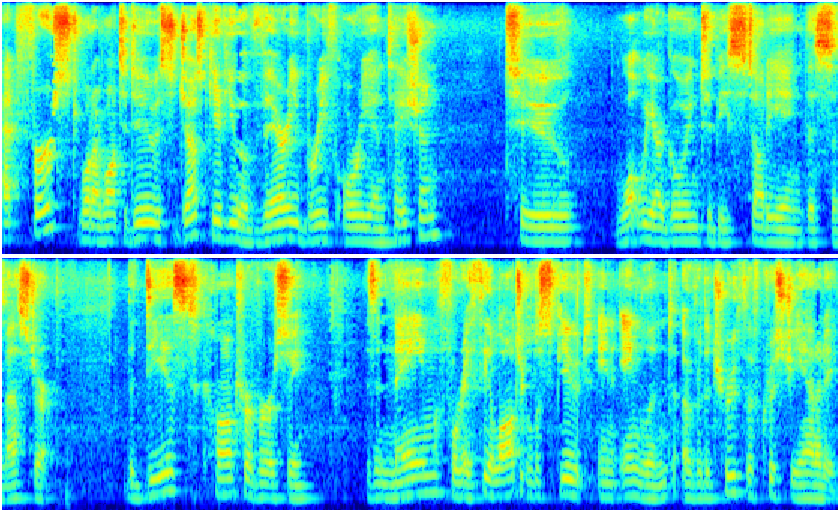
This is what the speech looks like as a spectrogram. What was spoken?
At first, what I want to do is to just give you a very brief orientation to what we are going to be studying this semester. The deist controversy is a name for a theological dispute in England over the truth of Christianity.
